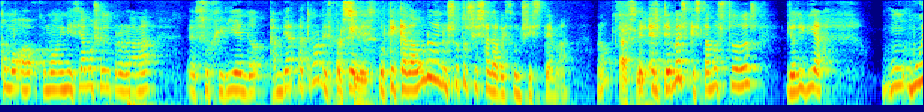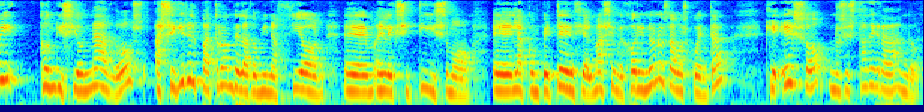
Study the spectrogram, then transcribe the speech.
Como, como iniciamos hoy el programa eh, sugiriendo cambiar patrones, porque, porque cada uno de nosotros es a la vez un sistema. ¿no? el, tema es que estamos todos, yo diría, muy condicionados a seguir el patrón de la dominación, eh, el exitismo, eh, la competencia, el más y mejor, y no nos damos cuenta que eso nos está degradando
